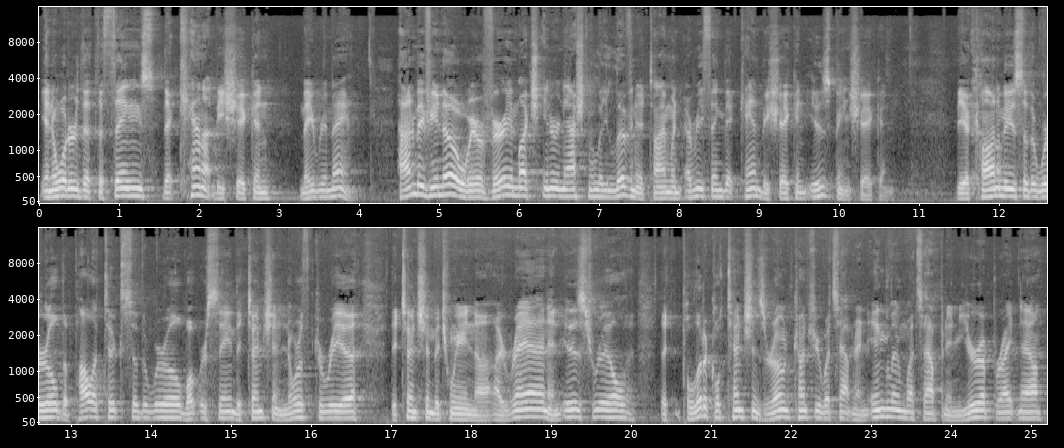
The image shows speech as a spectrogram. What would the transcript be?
in order that the things that cannot be shaken may remain. How many of you know we're very much internationally living at a time when everything that can be shaken is being shaken? the economies of the world, the politics of the world, what we're seeing, the tension in North Korea, the tension between uh, Iran and Israel, the political tensions in our own country, what's happening in England, what's happening in Europe right now.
